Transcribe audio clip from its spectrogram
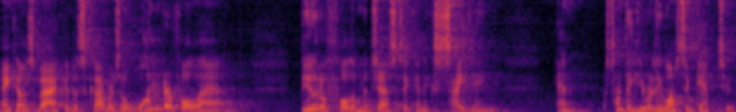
and comes back and discovers a wonderful land, beautiful and majestic and exciting, and something he really wants to get to.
